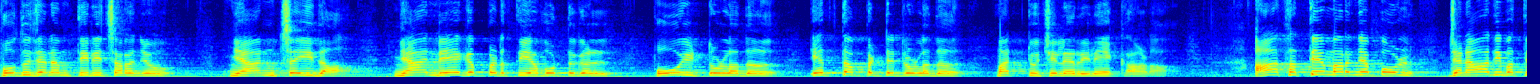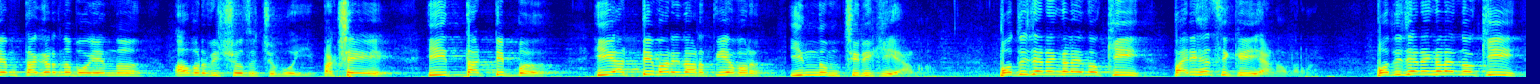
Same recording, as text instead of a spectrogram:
പൊതുജനം തിരിച്ചറിഞ്ഞു. ഞാൻ ചെയ്ത ഞാൻ രേഖപ്പെടുത്തിയ വോട്ടുകൾ പോയിട്ടുള്ളത് എത്തപ്പെട്ടിട്ടുള്ളത് മറ്റു ചിലരിലേക്കാണ്. ആ സത്യം അറിഞ്ഞപ്പോൾ ജനാധിപത്യം തകർന്നു പോയെന്ന് അവർ വിശ്വസിച്ചു പോയി. പക്ഷേ ഈ തട്ടിപ്പ് ഈ അട്ടിമറി നടത്തിയവർ ഇന്നും ചിരിക്കുകയാണ്. പൊതുജനങ്ങളെ നോക്കി പരിഹസിക്കുകയാണ് അവർ. പൊതുജനങ്ങളെ നോക്കി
